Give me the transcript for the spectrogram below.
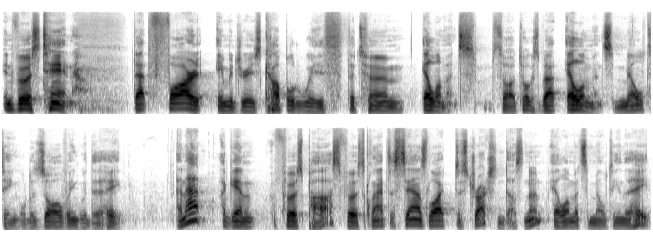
In verse 10, that fire imagery is coupled with the term elements. So it talks about elements melting or dissolving with the heat. And that, again, first pass, first glance, it sounds like destruction, doesn't it? Elements melting in the heat.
